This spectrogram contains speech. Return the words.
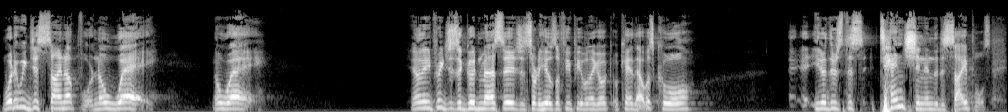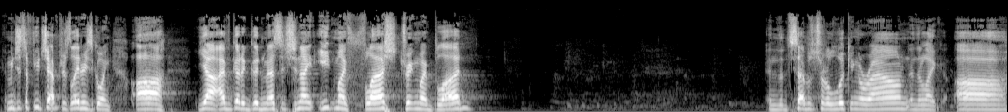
What did we just sign up for? No way. No way. You know, then he preaches a good message and sort of heals a few people, and they go, okay, that was cool you know, there's this tension in the disciples. I mean, just a few chapters later, he's going, uh, yeah, I've got a good message tonight. Eat my flesh, drink my blood. And the disciples are sort of looking around and they're like, uh,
